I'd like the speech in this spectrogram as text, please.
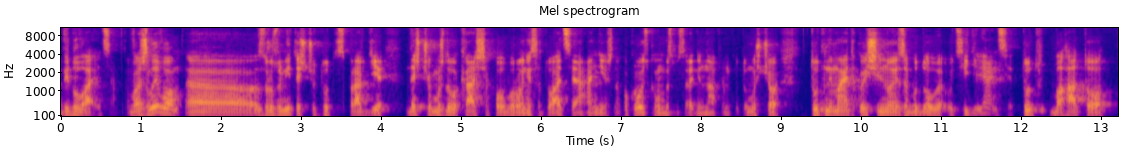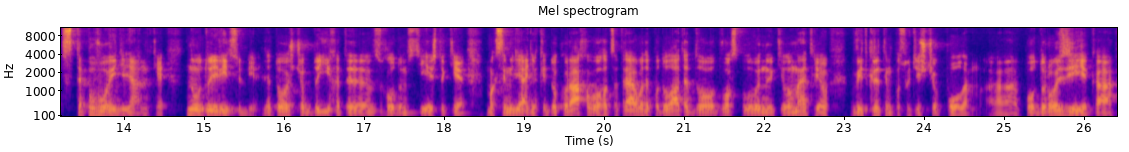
відбувається. Важливо е, зрозуміти, що тут справді дещо можливо краще по обороні ситуація аніж на Покровському безпосередньо напрямку, тому що тут немає такої щільної забудови у цій ділянці. Тут багато степової ділянки. Ну от уявіть собі, для того, щоб доїхати згодом з тієї ж таки Максимілянівки до Курахового, це треба буде подолати до 2,5 кілометрів відкритим по суті що полем е, по дорозі, яка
